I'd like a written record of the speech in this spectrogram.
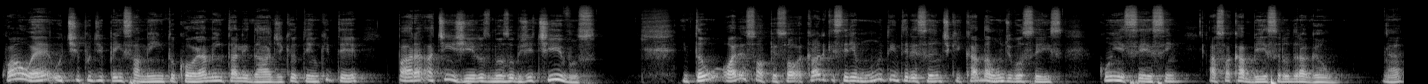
qual é o tipo de pensamento, qual é a mentalidade que eu tenho que ter para atingir os meus objetivos. Então, olha só, pessoal, é claro que seria muito interessante que cada um de vocês conhecessem a sua cabeça do dragão. Né?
